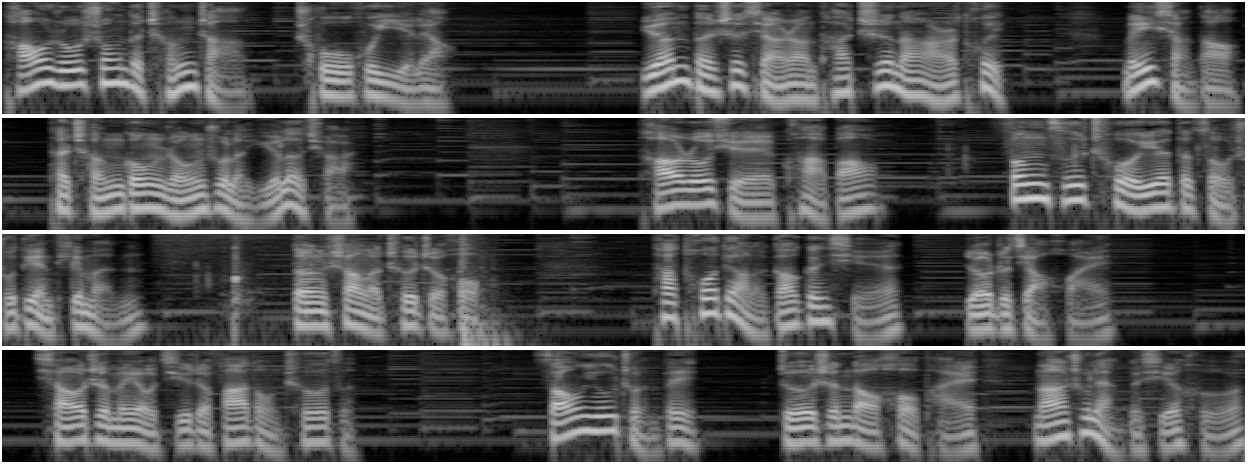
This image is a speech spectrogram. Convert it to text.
陶如霜的成长出乎意料，原本是想让他知难而退，没想到他成功融入了娱乐圈。陶如雪挎包，风姿绰约的走出电梯门。等上了车之后，她脱掉了高跟鞋，揉着脚踝。乔治没有急着发动车子，早有准备，折身到后排，拿出两个鞋盒，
